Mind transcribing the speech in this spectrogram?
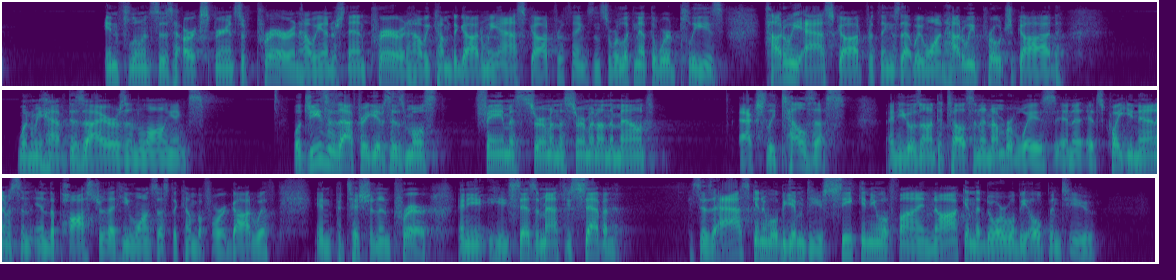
influences our experience of prayer and how we understand prayer and how we come to God and we ask God for things. And so we're looking at the word please. How do we ask God for things that we want? How do we approach God when we have desires and longings? Well, Jesus, after he gives his most famous sermon, the Sermon on the Mount, actually tells us and he goes on to tell us in a number of ways, and it's quite unanimous in, in, the posture that he wants us to come before God with in petition and prayer. And he, he says in Matthew 7, he says, Ask and it will be given to you, seek and you will find, knock and the door will be open to you.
